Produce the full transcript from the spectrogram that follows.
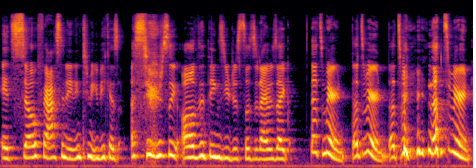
it's so fascinating to me because uh, seriously, all of the things you just listed, I was like, that's Maren, that's Maren, that's Maren, that's Maren.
